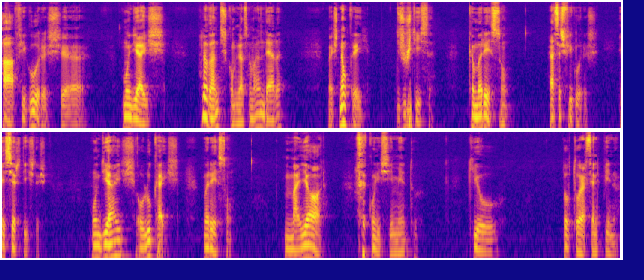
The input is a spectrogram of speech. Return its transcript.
a figuras uh, mundiais relevantes, como Nelson Mandela, mas não creio, de justiça, que mereçam essas figuras, esses artistas, mundiais ou locais, mereçam maior reconhecimento que o Dr. Arsene Pina,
